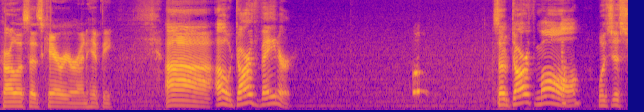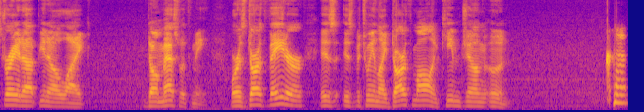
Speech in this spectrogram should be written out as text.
Carlos says carrier on hippie. Uh oh, Darth Vader. So Darth Maul was just straight up, you know, like, don't mess with me. Whereas Darth Vader is is between like Darth Maul and Kim Jong Un.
